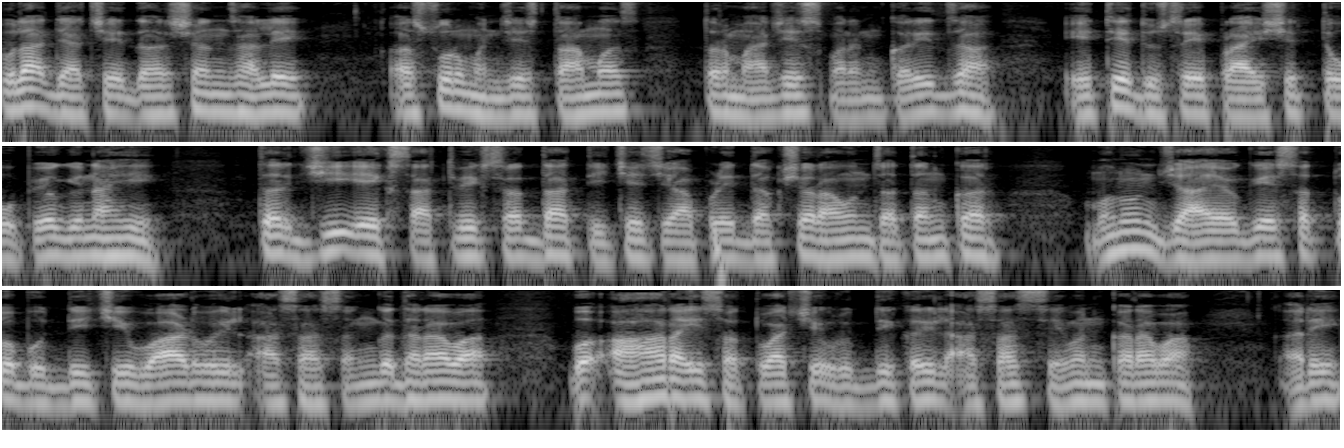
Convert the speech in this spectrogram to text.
तुला ज्याचे दर्शन झाले असुर म्हणजेच तामस तर माझे स्मरण करीत जा. येथे दुसरे प्रायश्चित्त उपयोगी नाही. तर जी एक सात्विक श्रद्धा तिचेच यापुढे दक्ष राहून जतन कर. म्हणून ज्यायोगे सत्वबुद्धीची वाढ होईल असा संग धरावा व आहारही सत्वाची वृद्धी करील असा सेवन करावा. अरे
